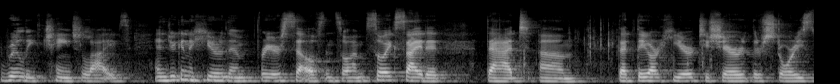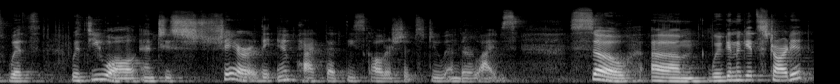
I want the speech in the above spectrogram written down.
really change lives. And you're going to hear them for yourselves. And so I'm so excited that, um, that they are here to share their stories with, with you all and to share the impact that these scholarships do in their lives. So um, we're going to get started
